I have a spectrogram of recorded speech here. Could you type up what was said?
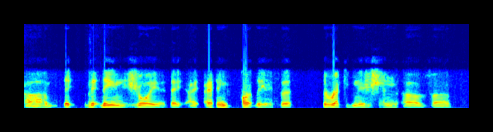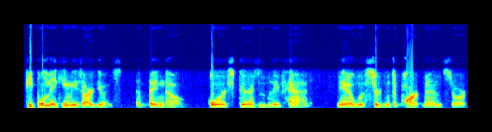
um, they, they, they enjoy it. They, I, I think partly it's the, the recognition of uh, people making these arguments that they know. or experiences that they've had, you know, with certain departments or,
